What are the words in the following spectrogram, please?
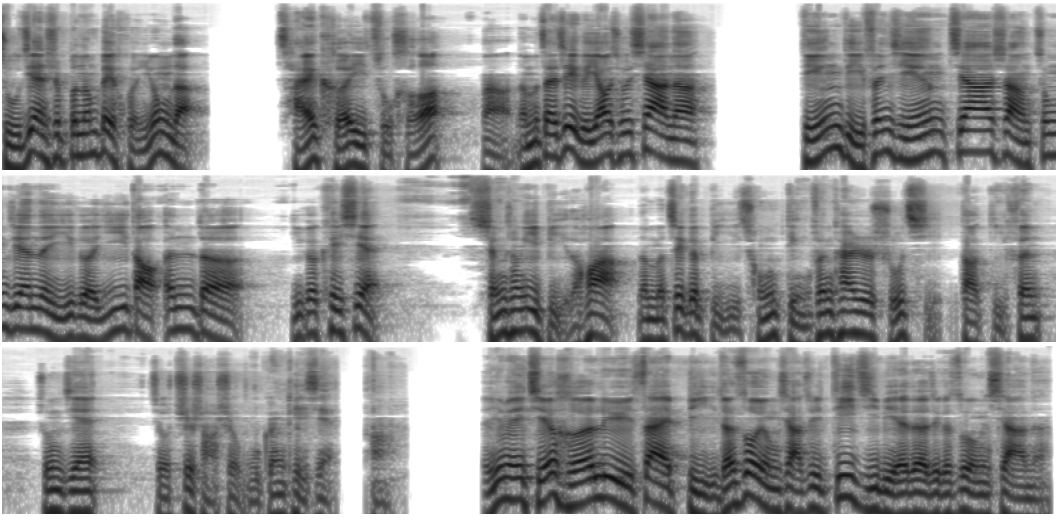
组件是不能被混用的，才可以组合啊。那么在这个要求下呢，顶底分型加上中间的一个一到 n 的一个 K 线，形成一笔的话，那么这个笔从顶分开始数起到底分。中间就至少是五根 K 线啊，因为结合律在比的作用下，最低级别的这个作用下呢，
